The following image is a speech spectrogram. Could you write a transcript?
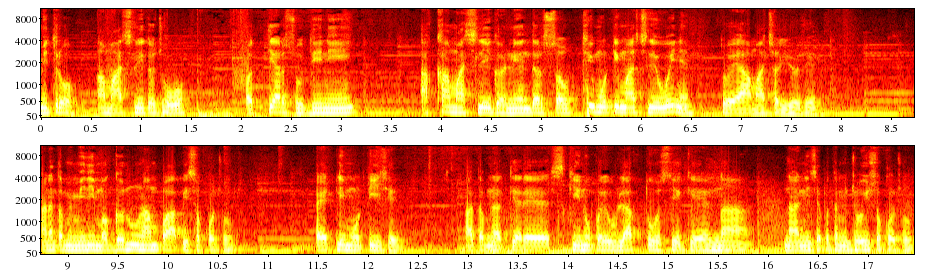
મિત્રો, આ માછલી તો જુઓ. અત્યાર સુધીની આખા માછલી ઘરની અંદર સૌથી મોટી માછલી હોય ને, તો એ આ માછલીઓ છે. આને તમે મિની મગરનું નામ પણ આપી શકો છો. એટલી મોટી છે. આ તમને અત્યારે સ્કીન ઉપર એવું લાગતું હશે કે ના, નાની છે, પણ તમે જોઈ શકો છો.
